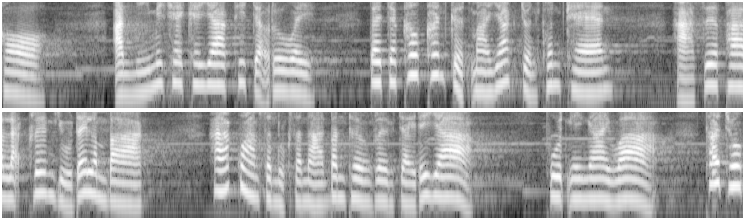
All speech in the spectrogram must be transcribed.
คอ อันนี้ไม่ใช่แค่ยากที่จะรวย แต่จะเข้าขั้นเกิดมายากจนค้นแค้น หาเสื้อผ้าและเครื่องอยู่ได้ลำบาก หาความสนุกสนานบันเทิงเริงใจได้ยาก พูดง่ายๆว่า ถ้าโชค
